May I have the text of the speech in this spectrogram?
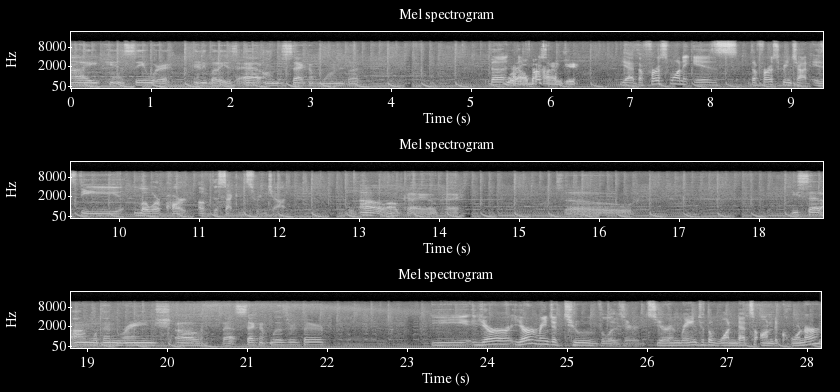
I can't see where anybody is at on the second one, but The, We're the all first, behind you. yeah, the first one is the first screenshot is the lower part of the second screenshot. Oh, okay, okay. So you said I'm within range of that second lizard there. You're you're in range of two of the lizards. You're in range of the one that's on the corner,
